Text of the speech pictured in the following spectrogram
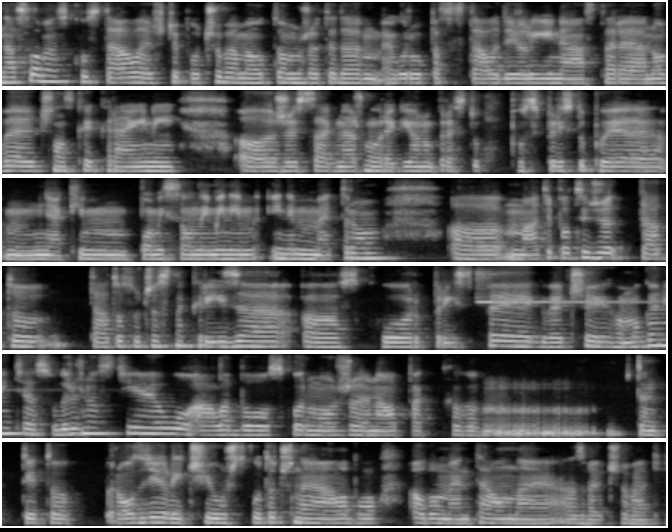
na Slovensku stále ešte počúvame o tom, že teda Európa sa stále delí na staré a nové členské krajiny, uh, že sa k nášmu regiónu pristupuje nejakým pomyselným iným, iným metrom. Máte pocit, že táto, táto súčasná kríza skôr prispieje k väčšej homogenite a súdržnosti EÚ, alebo skôr môže na naopak um, ten, tieto rozdiely, či už skutočné alebo, alebo mentálne, zväčšovať.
